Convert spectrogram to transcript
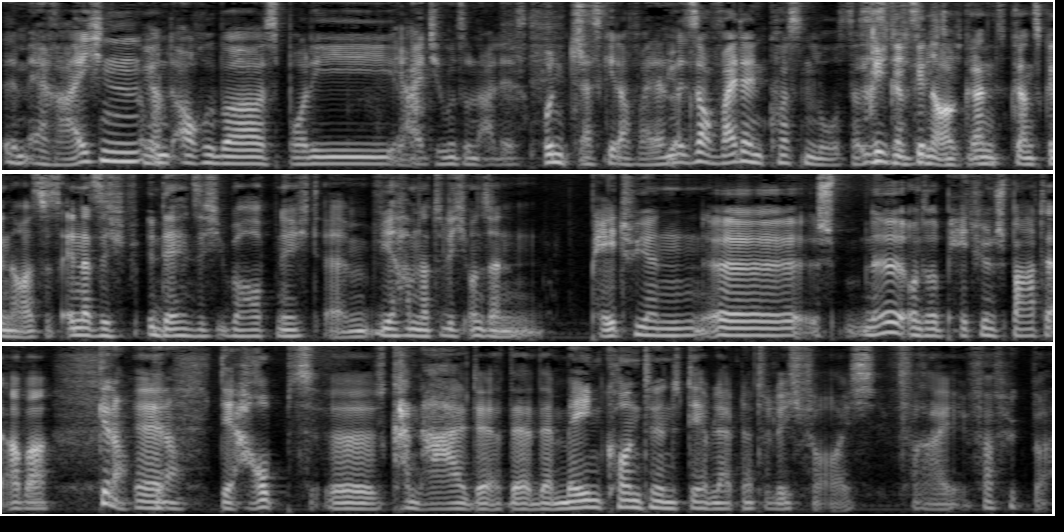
ähm, erreichen. Ja. und auch über Spotify, iTunes und alles. Und- das geht auch weiter. Das ist auch weiterhin kostenlos. Das ist Richtig, ganz genau, wichtig, ganz, ganz genau. Also es ändert sich in der Hinsicht überhaupt nicht. Ähm, wir haben natürlich unseren Patreon, äh, ne, unsere Patreon-Sparte, aber Genau, äh, genau. der Hauptkanal, äh, der, der, der Main-Content, der bleibt natürlich für euch frei verfügbar.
